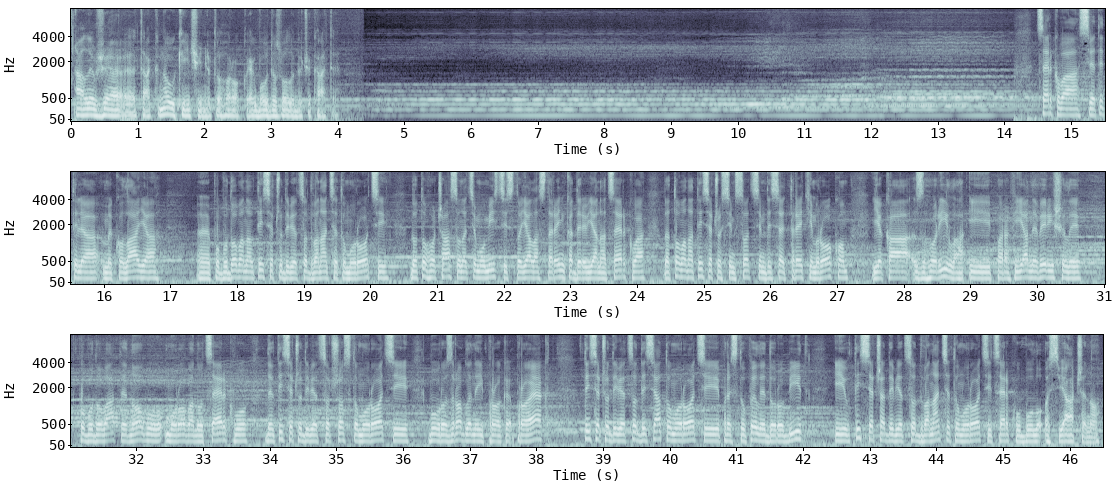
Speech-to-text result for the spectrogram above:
але вже е, так, на укінченню того року, як Бог дозволить дочекати. Церква святителя Миколая побудована в 1912 році. До того часу на цьому місці стояла старенька дерев'яна церква, датована 1773 роком, яка згоріла, і парафіяни вирішили побудувати нову муровану церкву, де в 1906 році був розроблений проект. В 1910 році приступили до робіт, і в 1912 році церкву було освячено.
